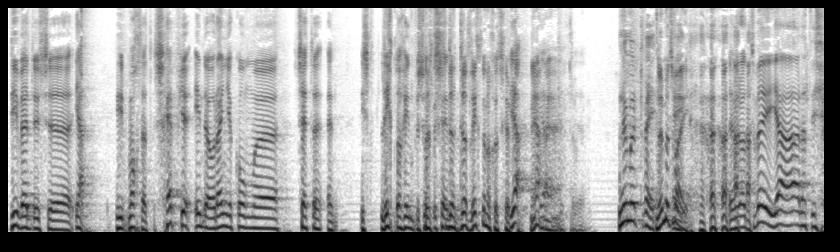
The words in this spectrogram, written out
die werd dus... Uh, ja, die mocht het schepje in de Oranjekom uh, zetten. En die ligt nog in het bezoekerscentrum. Dat, dat, ligt er nog, het schepje. Ja. ja, ja, ja. Nummer twee. Nummer twee. Nummer twee, ja, dat is...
